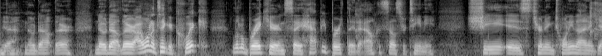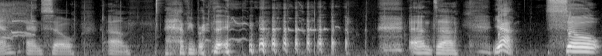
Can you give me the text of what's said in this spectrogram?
Yeah, no doubt there. No doubt there. I want to take a quick little break here and say happy birthday to Alka Seltzer She is turning 29 again, and so um, happy birthday. and uh, yeah, so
